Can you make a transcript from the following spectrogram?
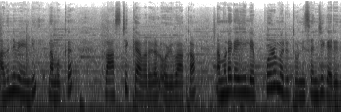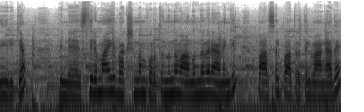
അതിനുവേണ്ടി നമുക്ക് പ്ലാസ്റ്റിക് കവറുകൾ ഒഴിവാക്കാം. നമ്മുടെ കയ്യിൽ എപ്പോഴും ഒരു തുണിസഞ്ചി കരുതിയിരിക്കാം. പിന്നെ സ്ഥിരമായി ഭക്ഷണം പുറത്തുനിന്ന് വാങ്ങുന്നവരാണെങ്കിൽ പാർസൽ പാത്രത്തിൽ വാങ്ങാതെ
